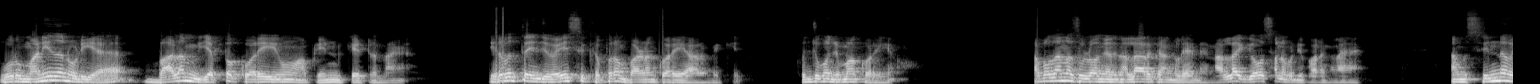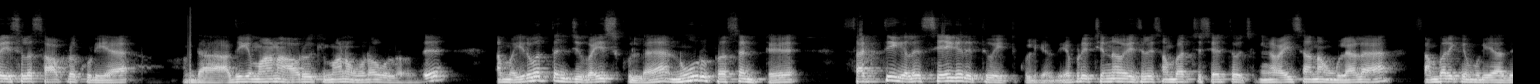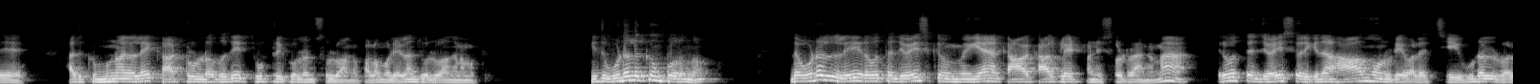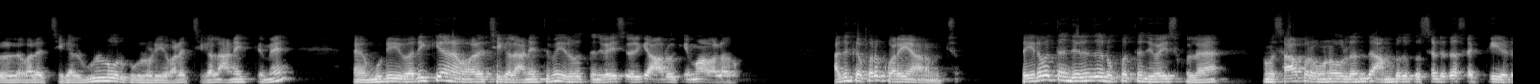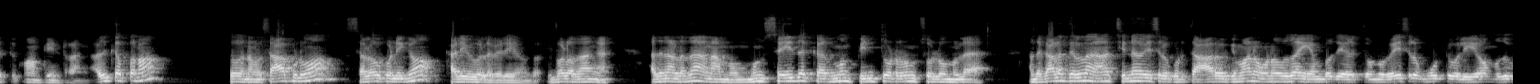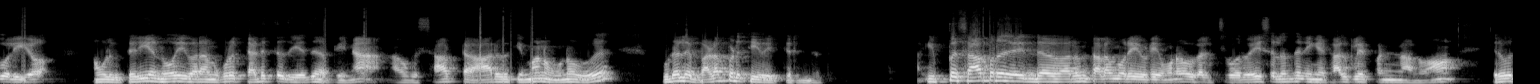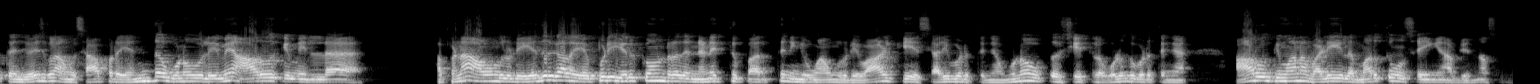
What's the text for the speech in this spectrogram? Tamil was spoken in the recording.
ஒரு மனிதனுடைய பலம் எப்போ குறையும் அப்படின்னு கேட்டிருந்தாங்க. இருபத்தஞ்சு வயசுக்கு அப்புறம் பலம் குறைய ஆரம்பிக்குது. கொஞ்சம் கொஞ்சமாக குறையும். அப்போ தானே சொல்லுவாங்க நல்லா இருக்காங்களேன்னு நல்லா யோசனை பண்ணி பாருங்களேன். நம்ம சின்ன வயசில் சாப்பிடக்கூடிய அந்த அதிகமான ஆரோக்கியமான உணவுலேருந்து நம்ம இருபத்தஞ்சு வயசுக்குள்ள நூறு பர்சன்ட்டு சக்திகளை சேகரித்து வைத்துக் கொள்கிறது. எப்படி சின்ன வயசுலேயே சம்பாரித்து சேர்த்து வச்சுக்கோங்க வயசானால் உங்களால் சம்பாதிக்க முடியாது. அதுக்கு முன்னாலே காற்று உள்ளபதே தூற்றிக்கொள்ளுன்னு சொல்லுவாங்க. பழமொழியெல்லாம் சொல்லுவாங்க நமக்கு. இது உடலுக்கும் பொருந்தும். இந்த உடல் இருபத்தஞ்சு வயசுக்கு ஏன் கா கால்குலேட் பண்ணி சொல்கிறாங்கன்னா இருபத்தஞ்சு வயசு வரைக்கும் தான் ஹார்மோனுடைய வளர்ச்சி உடல் வள வளர்ச்சிகள் உள்ளுறுப்புகளுடைய வளர்ச்சிகள் அனைத்துமே முடி வரைக்கும் வளர்ச்சிகள் அனைத்துமே இருபத்தஞ்சு வயசு வரைக்கும் ஆரோக்கியமாக வளரும். அதுக்கப்புறம் குறைய ஆரம்பிச்சோம். இந்த இருபத்தஞ்சிலேருந்து முப்பத்தஞ்சு வயசுக்குள்ளே நம்ம சாப்பிட்ற உணவுலேருந்து ஐம்பது பர்சன்ட் தான் சக்தி எடுத்துக்கும் அப்படின்றாங்க. அதுக்கப்புறம் ஸோ நம்ம சாப்பிடுவோம் செலவு பண்ணிக்கும் கழிவுகளை வெளியே வந்தோம் இவ்வளோதாங்க அதனால தான் நம்ம முன் செய்த கர்மம் பின்தொடரும் சொல்லுவோம்ல. அந்த காலத்திலலாம் சின்ன வயசில் கொடுத்த ஆரோக்கியமான உணவு தான் எண்பது ஏழு தொண்ணூறு வயசில் மூட்டு வலியோ முதுகு வலியோ அவங்களுக்கு பெரிய நோய் வராமல் கூட தடுத்தது எது அப்படின்னா அவங்க சாப்பிட்ட ஆரோக்கியமான உணவு உடலை பலப்படுத்தி வைத்திருந்தது. இப்போ சாப்பிட்ற இந்த வரும் தலைமுறையுடைய உணவுகள் ஒரு வயசுலேருந்து நீங்கள் கால்குலேட் பண்ணாலும் இருபத்தஞ்சு வயசுக்குள்ள அவங்க சாப்பிட்ற எந்த உணவுலையுமே ஆரோக்கியம் இல்லை. அப்படின்னா அவங்களுடைய எதிர்காலம் எப்படி இருக்கும்ன்றதை நினைத்து பார்த்து நீங்கள் அவங்களுடைய வாழ்க்கையை சரிபடுத்துங்க உணவு விஷயத்தில் ஒழுங்குபடுத்துங்க ஆரோக்கியமான வழியில் மருத்துவம் செய்யுங்க அப்படின்னு தான் சொல்லுவேன்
